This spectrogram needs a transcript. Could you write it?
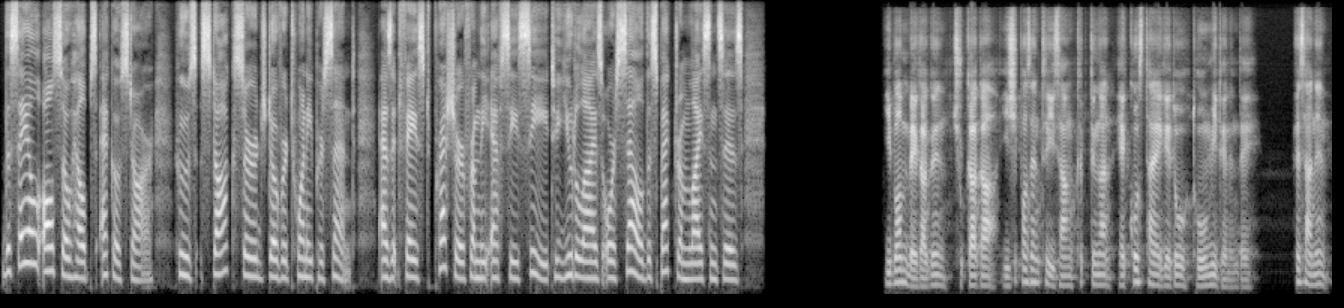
The sale also helps EchoStar, whose stock surged over 20% as it faced pressure from the FCC to utilize or sell the spectrum licenses. 이번 매각은 주가가 20% 이상 급등한 에코스타에게도 도움이 되는데 회사는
